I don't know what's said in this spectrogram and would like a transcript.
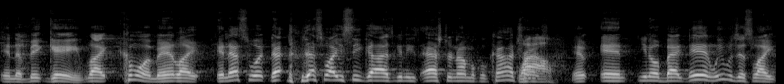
in a big game. Like, come on, man. Like, and that's what that that's why you see guys getting these astronomical contracts. Wow. And, and you know, back then we was just like,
